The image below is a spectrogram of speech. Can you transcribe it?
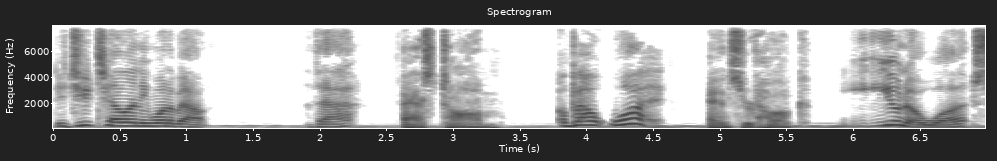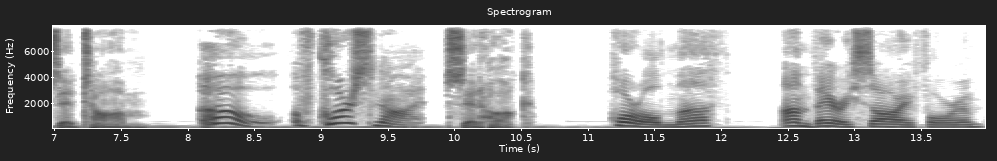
did you tell anyone about that? Asked Tom. About what? Answered Huck. You know what? Said Tom. Oh, of course not. Said Huck. Poor old Muff. I'm very sorry for him.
